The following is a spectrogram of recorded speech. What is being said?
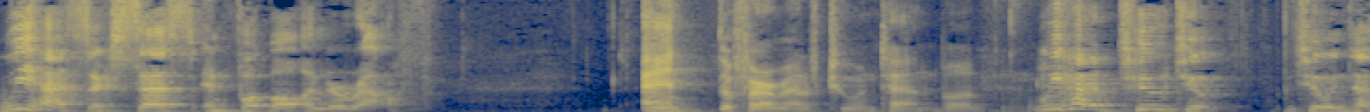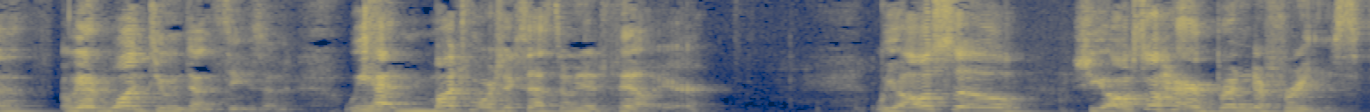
We had success in football under Ralph. and the fair amount of two and ten, but We had two two two and ten. We had one two and ten season. We had much more success than we did failure. We also she also hired Brenda Frese,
